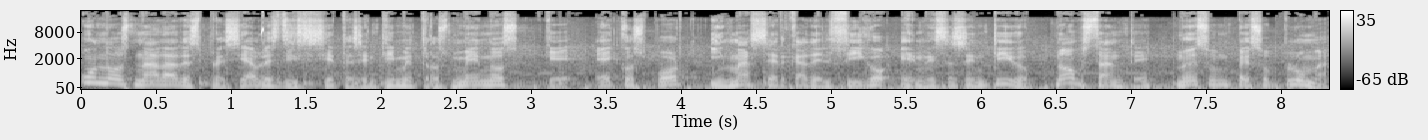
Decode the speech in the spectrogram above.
unos nada despreciables 17 centímetros menos que EcoSport y más cerca del Figo en ese sentido. No obstante, no es un peso pluma,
